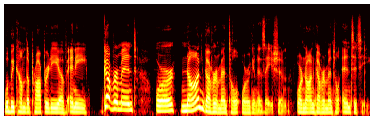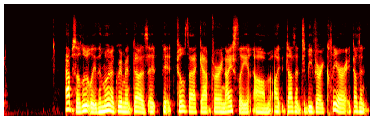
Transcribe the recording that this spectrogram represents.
will become the property of any government or non governmental organization or non governmental entity. Absolutely, the Moon Agreement does. It it fills that gap very nicely. Um, it doesn't, to be very clear, it doesn't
